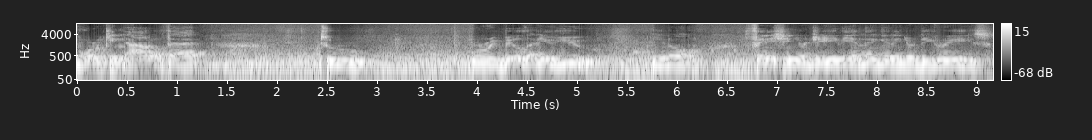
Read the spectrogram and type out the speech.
working out of that to rebuild a new you. You know, finishing your GED and then getting your degrees,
